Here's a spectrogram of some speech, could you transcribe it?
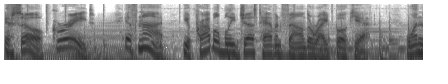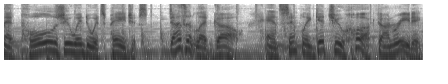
If so, great. If not, you probably just haven't found the right book yet. One that pulls you into its pages, doesn't let go, and simply gets you hooked on reading.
